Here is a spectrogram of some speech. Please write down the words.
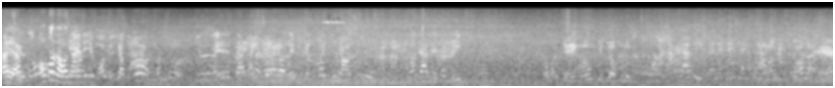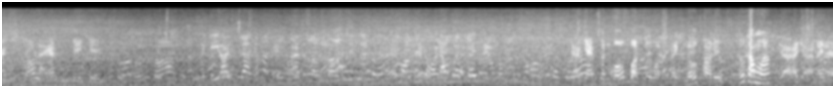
Sao vậy? Ủa có rồi mà. chèn luôn cho dùm luôn chó lẹ chó lẹ chèn chèn chị ơi mọi cái ngồi đông á cái dạ cho em xin bốn bịch rồi mà thiệt nước thôi đi Đúng không hả? dạ dạ đây nè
